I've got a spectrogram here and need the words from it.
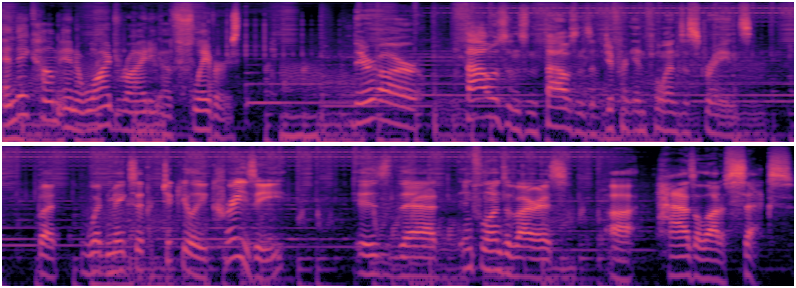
And they come in a wide variety of flavors. There are thousands and thousands of different influenza strains. But what makes it particularly crazy is that influenza virus uh, has a lot of sex.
